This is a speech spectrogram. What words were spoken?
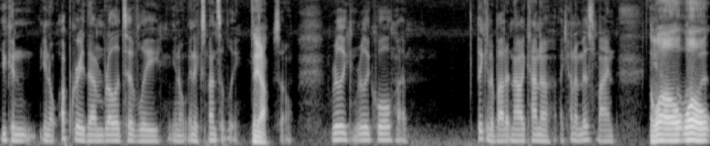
you can, you know, upgrade them relatively, you know, inexpensively. Yeah. So, really, really cool. I'm thinking about it now. I kind of, I kind of miss mine. Well, well,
